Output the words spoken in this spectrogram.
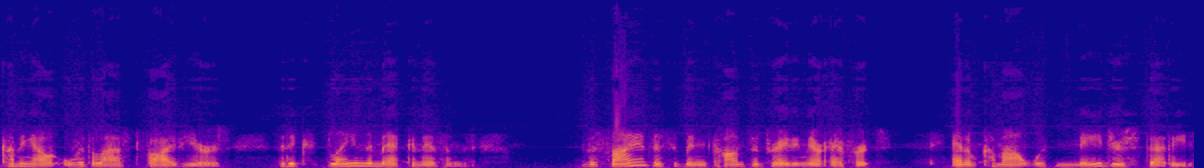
coming out over the last five years that explain the mechanisms the scientists have been concentrating their efforts and have come out with major studies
